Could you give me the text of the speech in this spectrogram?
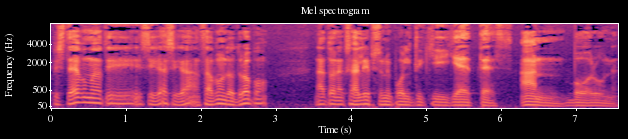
πιστεύουμε ότι σιγά σιγά θα βρουν τον τρόπο να τον εξαλείψουν οι πολιτικοί ηγέτες αν μπορούν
